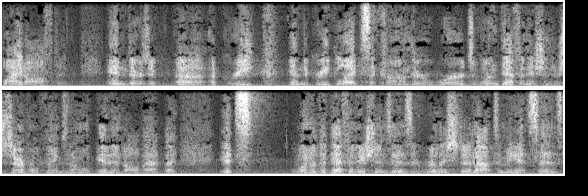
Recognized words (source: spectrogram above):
quite often. And there's a, uh, a Greek, in the Greek lexicon, there are words, one definition, there's several things, and I won't get into all that, but it's, one of the definitions is, it really stood out to me, it says,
